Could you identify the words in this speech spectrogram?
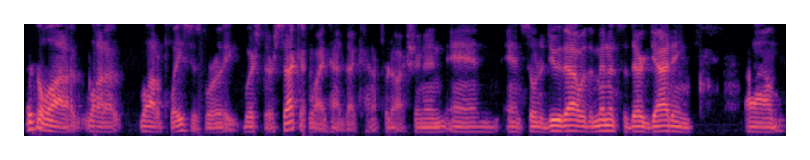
there's a lot of lot of a lot of places where they wish their second line had that kind of production, and and and so to do that with the minutes that they're getting, um,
